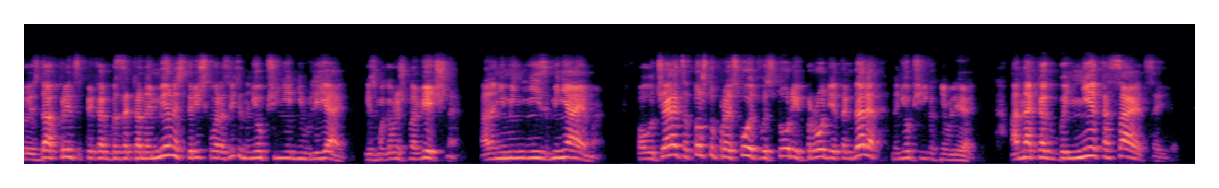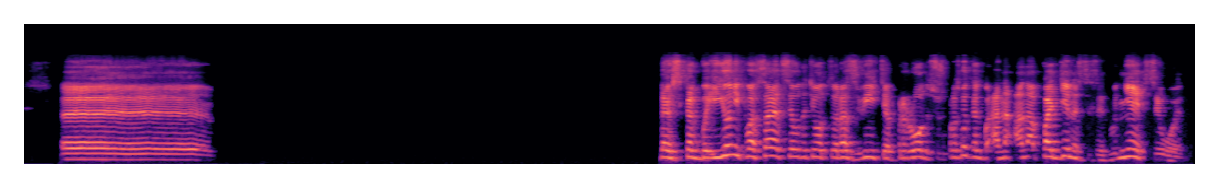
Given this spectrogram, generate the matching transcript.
То есть, да, в принципе, как бы закономерность исторического развития на нее вообще не, не влияет. Если мы говорим, что она вечная, она не, неизменяемая. Получается, то, что происходит в истории, природе и так далее, на нее вообще никак не влияет. Она как бы не касается ее. То есть, как бы ее не касаются все вот эти вот развития природы, все, что происходит, как бы она, она по отдельности стоит, вне всего этого.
